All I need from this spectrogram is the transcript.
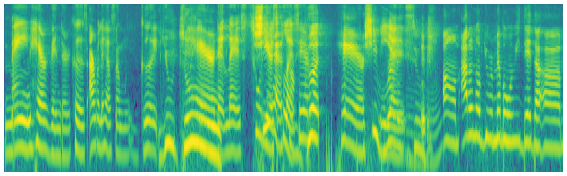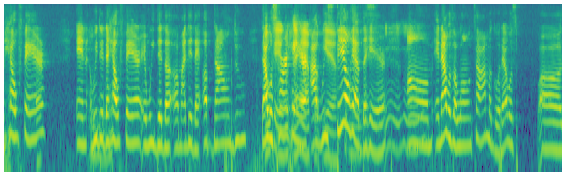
main hair vendor because I really have some good You do. hair that lasts two she years plus. Hair- good hair. She really Yes. do. Um, I don't know if you remember when we did the um health fair, and we did the health fair, and we did the um I did that up down do. That was her with hair. I, we yeah. still have the hair. Mhm. Um, and that was a long time ago. That was uh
